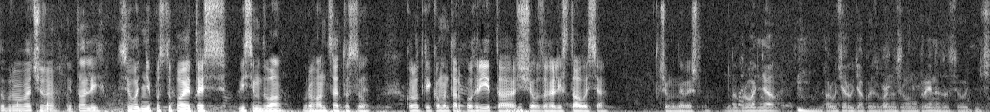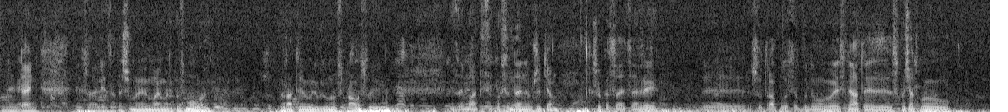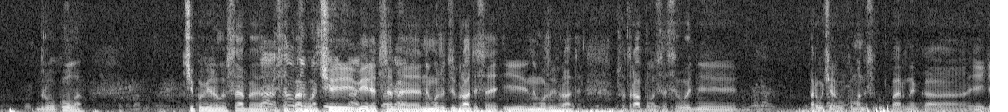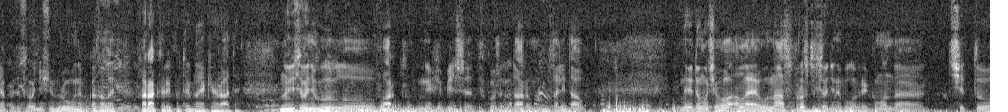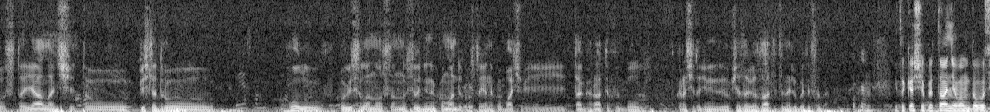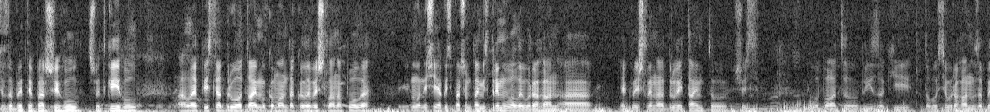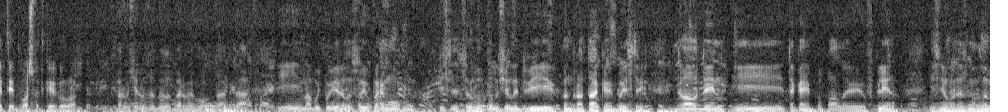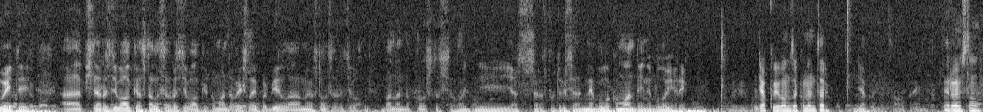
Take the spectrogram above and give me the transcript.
Доброго вечора, Віталій. Сьогодні поступаєтесь 8-2 ураган Цетусу. Короткий коментар по грі та що взагалі сталося, чому не вийшло. Доброго дня. Першу чергу дякую Збройним силам України за сьогоднішній день і взагалі за те, що ми маємо таку змогу грати улюблену справу свою і займатися повсякденним життям. Що касається гри, е, що трапилося, будемо виясняти спочатку кола. Чи повірили в себе після першого, чи вірять в себе, не можуть зібратися і не можуть грати. Що трапилося сьогодні, в першу чергу команди суперника, я їй дякую за сьогоднішню гру. Вони показали характер і потрібно як і грати. Ну і сьогодні було фарт, у них більше в кожен удар залітав. Невідомо чого, але у нас просто сьогодні не було гри. Команда чи то стояла, чи то після другого голу повісила носа. Ну сьогодні не команди, просто я не побачив. І так грати в футбол краще тоді не зав'язати, це не любити себе. І таке ще питання. Вам вдалося забити перший гол, швидкий гол. Але після другого тайму команда, коли вийшла на поле, ну вони ще якось в першому таймі стримували ураган, а як вийшли на другий тайм, то щось багато обрізок і вдалося урагану забити два швидких гола. В першу чергу забили перший гол, так, так. І, мабуть, повірили в свою перемогу. Після цього отримали дві контратаки швидкі, 2-1 і таке, як попали в плен. І з нього не змогли вийти. А після роздівалки залишилися в роздівалці. Команда вийшла і побігла, а ми залишилися в роздівалці. Банально просто сьогодні, я ще раз повторюся, не було команди і не було ігри. Дякую вам за коментар. Дякую, слава Україні. Героям слава.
